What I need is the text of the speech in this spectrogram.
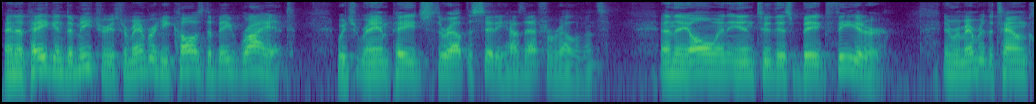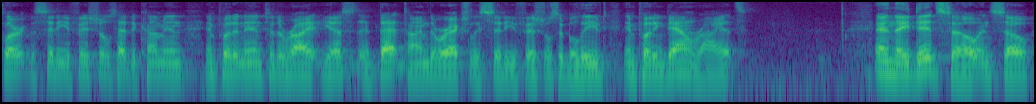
And the pagan Demetrius, remember, he caused a big riot which rampaged throughout the city. How's that for relevance? And they all went into this big theater. And remember, the town clerk, the city officials had to come in and put an end to the riot. Yes, at that time, there were actually city officials who believed in putting down riots. And they did so, and so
